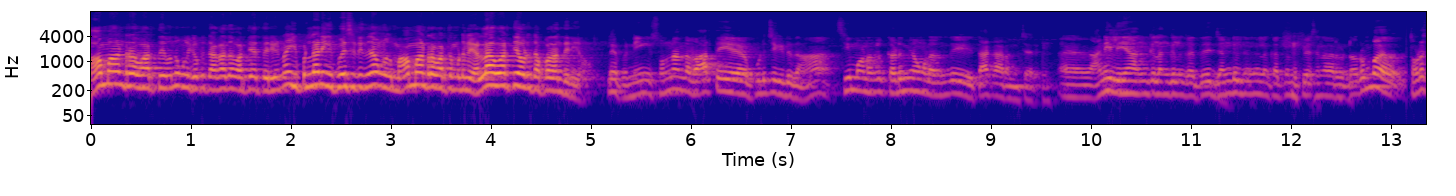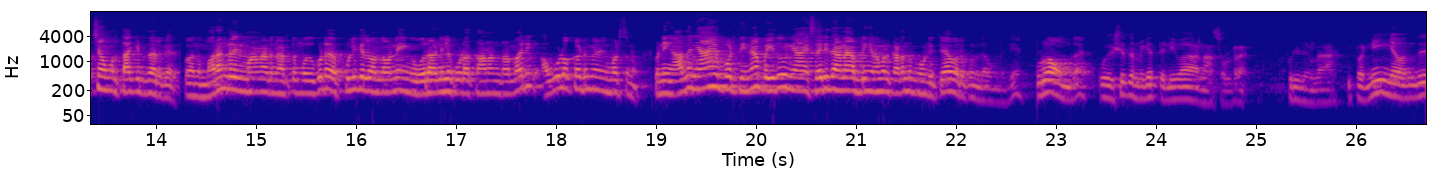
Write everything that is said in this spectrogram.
மாமான்ற வார்த்தை வந்து உங்களுக்கு எப்படி தகாத வார்த்தையாக தெரியும்னா இப்படிலாம் நீங்கள் பேசிட்டு உங்களுக்கு மாமான்ற வார்த்தை மட்டும் இல்லை எல்லா வார்த்தையும் அவருக்கு தப்பாக தான் தெரியும். இல்லை இப்போ நீங்கள் சொன்ன அந்த வார்த்தையை பிடிச்சிக்கிட்டு தான் சீமானவர்கள் கடுமையாக அவங்கள வந்து தாக்க ஆரம்பித்தார் அஹ் அணில் ஏன் அங்கிள் அங்கிள் கற்று ஜங்கிள் ஜங்கிள் கற்றுன்னு பேசினதா இருக்கட்டும் ரொம்ப தொடர்ச்சி அவங்களை தாக்கிட்டு தான் இருக்காரு. இப்போ அந்த மரங்களின் மாநாடு நடத்தும் போது கூட புலிகள் வந்தோடனே இங்கே ஒரு அணில கூட காணன்ற மாதிரி அவ்வளோ கடுமையான விமர்சனம். இப்போ நீங்கள் அதை நியாயப்படுத்தீங்கன்னா இப்போ இதுவும் நியாயம் சரி சரிதானே அப்படிங்கிற மாதிரி கடந்து போக வேண்டிய தேவை இருக்கும்ல உங்களுக்கு? உருவாகும்ல ஒரு விஷயத்தை மிக தெளிவாக நான் சொல்கிறேன் புரியுதுங்களா? இப்போ நீங்கள் வந்து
